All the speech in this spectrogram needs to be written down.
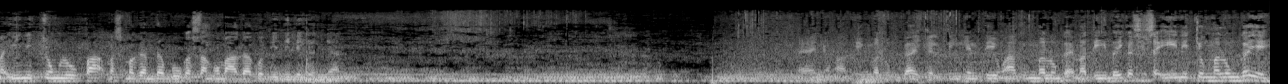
mainit yung lupa. Mas maganda bukas ang umaga ko didiligan yan. Ayan yung aking malunggay. Healthy healthy yung aking malunggay. Matibay kasi sa init yung malunggay eh.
